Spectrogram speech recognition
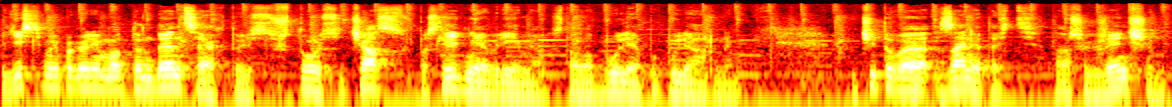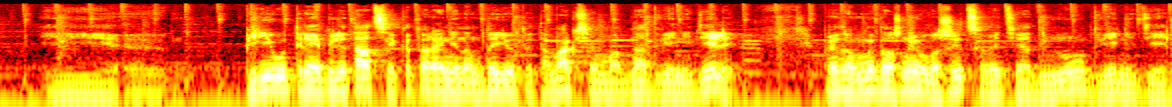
Если мы поговорим о тенденциях, то есть что сейчас в последнее время стало более популярным, учитывая занятость наших женщин и э, период реабилитации, который они нам дают, это максимум 1-2 недели, поэтому мы должны уложиться в эти 1-2 недели.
